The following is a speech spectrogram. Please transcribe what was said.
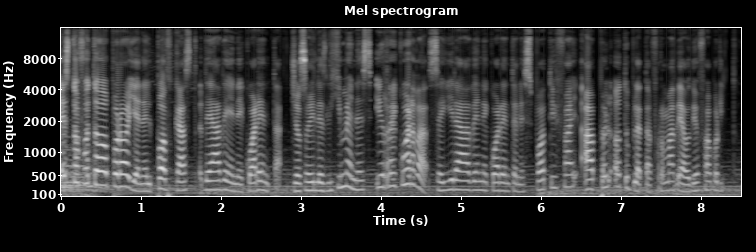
Esto fue todo por hoy en el podcast de ADN 40. Yo soy Leslie Jiménez y recuerda seguir a ADN 40 en Spotify, Apple o tu plataforma de audio favorito.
